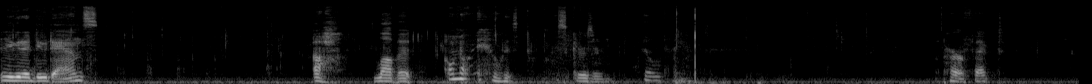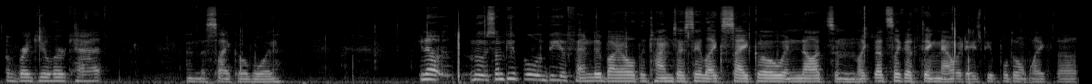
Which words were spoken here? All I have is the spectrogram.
Are you gonna do dance? Ugh, love it. Oh no, ew, his whiskers are filthy. Perfect. A regular cat and the psycho boy. You know, some people would be offended by all the times I say like psycho and nuts and like that's like a thing nowadays. People don't like that.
